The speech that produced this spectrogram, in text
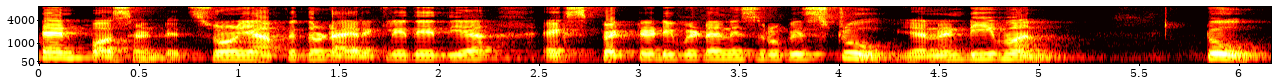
10 परसेंटेज सो यहाँ पे तो डायरेक्टली दे दिया expected dividend is rupees two यानी D one two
